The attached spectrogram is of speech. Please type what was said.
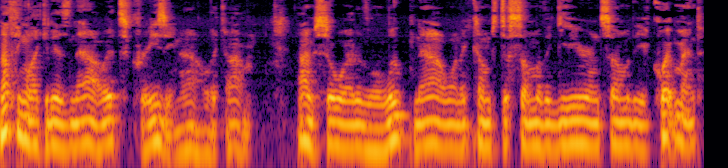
nothing like it is now. It's crazy now. Like I'm, I'm so out of the loop now when it comes to some of the gear and some of the equipment.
